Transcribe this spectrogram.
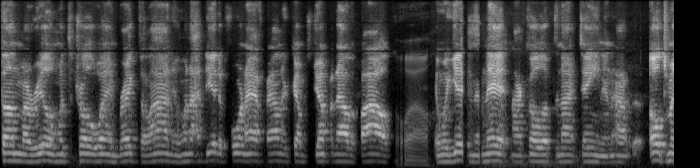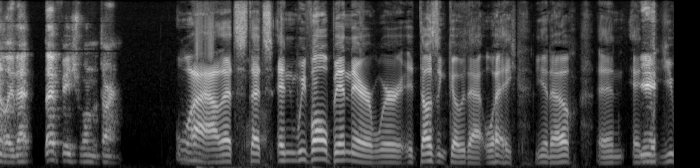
thumbed my reel and went to troll away and break the line. And when I did, a four and a half pounder comes jumping out of the pile, Wow. and we get it in the net, and I call up to 19, and I ultimately that that fish won the tournament. Wow, that's that's and we've all been there where it doesn't go that way, you know, and and Yes. you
